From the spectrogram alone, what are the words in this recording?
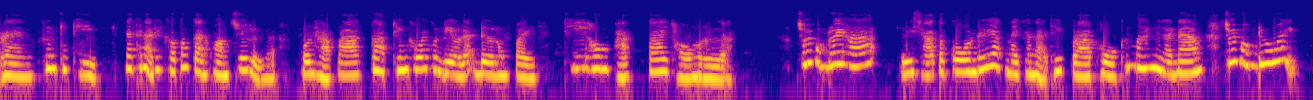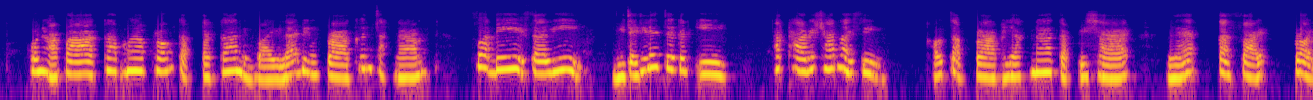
แรงขึ้นทุกที ในขณะที่เขาต้องการความช่วยเหลือคนหาปลากลับทิ้งเขาไว้คนเดียวและเดินลงไปที่ห้องพักใต้ท้องเรือ ช่วยผมด้วยฮะริชาตะโกนเรียกในขณะที่ปลาโผล่ขึ้นมาเหนือน้ำช่วยผมด้วย คนหาปลากลับมาพร้อมกับตะกร้าหนึ่งใบและดึงปลาขึ้นจากน้ำสวัสดีแซลลี่ ดีใจที่ได้เจอกันอีก ทักทายริชาร์ดหน่อยสิ เขาจับปลาพยักหน้ากับริชาร์ดและตัดสายปล่อย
